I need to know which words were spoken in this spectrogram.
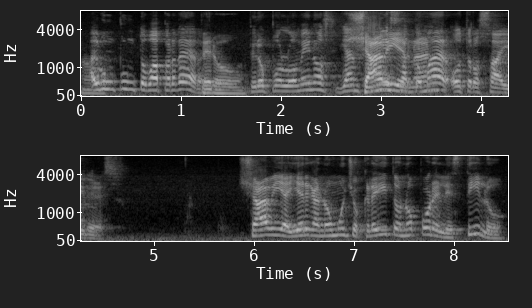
ah. algún punto va a perder. Pero, pero por lo menos ya empieza a tomar otros aires. Xavi ayer ganó mucho crédito no por el estilo,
